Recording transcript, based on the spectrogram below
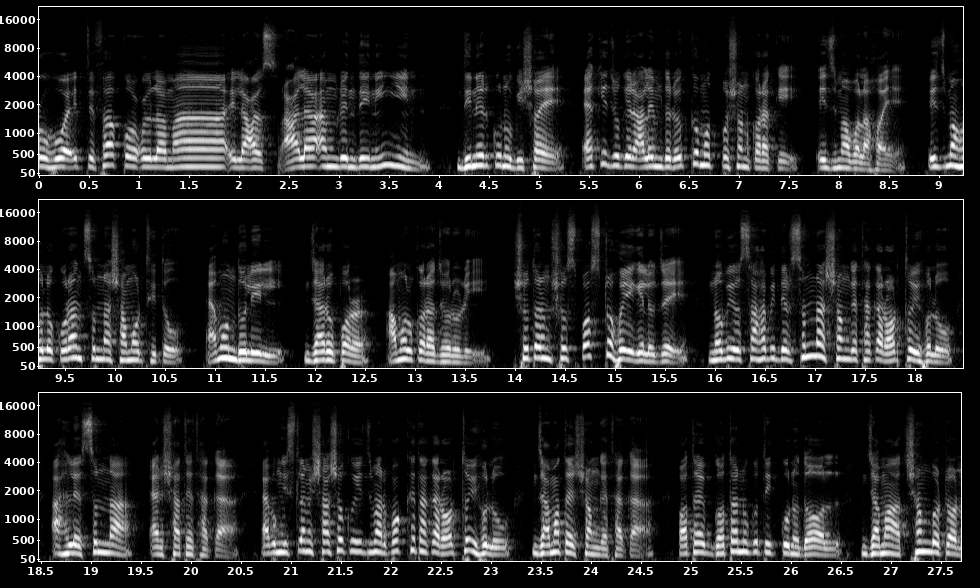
ও হুয়া ইত্তেফাক আলা দিনের কোনো বিষয়ে একই যুগের আলেমদের ঐক্যমত পোষণ করাকে ইজমা বলা হয়। ইজমা হলো কোরআন, সুন্না সমর্থিত এমন দলিল যার উপর আমল করা জরুরি। সুতরাং সুস্পষ্ট হয়ে গেল যে নবী ও সাহাবিদের সুন্নার সঙ্গে থাকার অর্থই হলো আহলে সুন্না এর সাথে থাকা এবং ইসলামী শাসক ও ইজমার পক্ষে থাকার অর্থই হলো জামাতের সঙ্গে থাকা। অতএব গতানুগতিক কোনো দল, জামাত, সংগঠন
